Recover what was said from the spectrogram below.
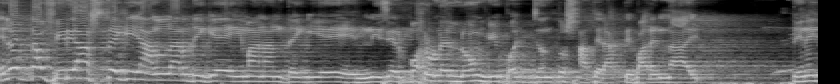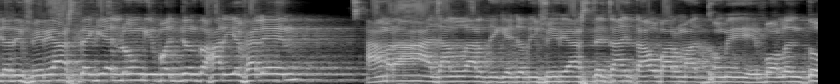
এই লোকটা ফিরে আসতে গিয়ে আল্লাহর দিকে ইমান আনতে গিয়ে নিজের পরনের লুঙ্গি পর্যন্ত সাথে রাখতে পারেন নাই। তিনি যদি ফিরে আসতে গিয়ে লুঙ্গি পর্যন্ত হারিয়ে ফেলেন আমরা জানলার দিকে যদি ফিরে আসতে চাই তাও বার মাধ্যমে। বলেন তো,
